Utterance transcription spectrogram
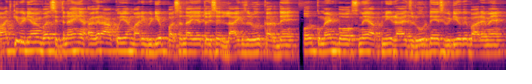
आज की वीडियो में बस इतना ही है। अगर आपको ये हमारी वीडियो पसंद आई है तो इसे लाइक ज़रूर कर दें और कमेंट बॉक्स में अपनी राय ज़रूर दें इस वीडियो के बारे में।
